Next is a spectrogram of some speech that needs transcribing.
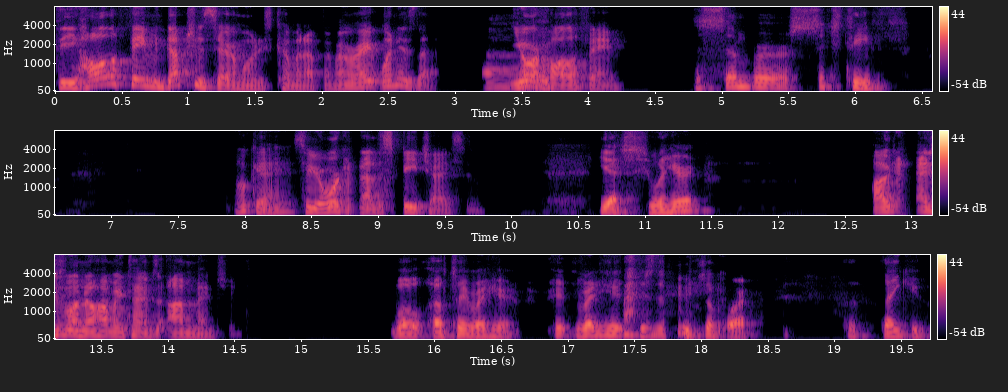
the Hall of Fame induction ceremony is coming up. Am I right? When is that? Uh, Your Hall of Fame. December 16th. Okay. So you're working on the speech, I assume. Yes. You want to hear it? I, I just want to know how many times I'm mentioned. Well, I'll tell you right here. Right here is the speech so far. Thank you.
